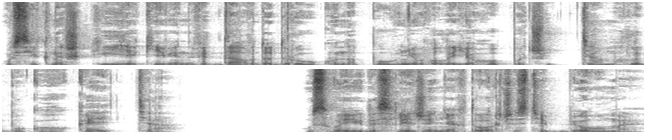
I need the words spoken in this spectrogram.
Усі книжки, які він віддав до друку, наповнювали його почуттям глибокого каяття. У своїх дослідженнях творчості Бьоме,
